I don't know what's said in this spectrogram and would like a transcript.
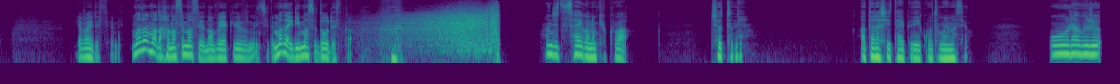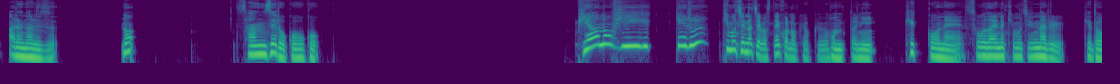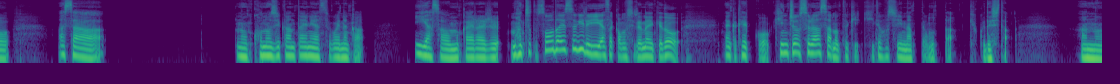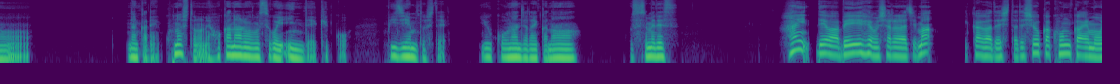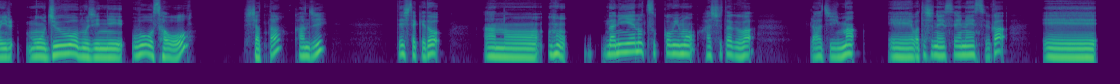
やばいですよね。まだまだ話せますよ、鍋焼きうどんについて。まだいります？どうですか？本日最後の曲は、ちょっとね、新しいタイプでいこうと思いますよ。オーラブル・アルナルズの3055。ピアノ弾ける？気持ちになっちゃいますね、この曲。本当に。結構ね、壮大な気持ちになるけど、朝のこの時間帯にはすごいなんか、いい朝を迎えられる。まあちょっと壮大すぎるいい朝かもしれないけど、なんか結構緊張する朝の時聴いてほしいなって思った曲でした。あのー、なんかね、この人のね、他のアルバムすごいいいんで、結構 BGM として有効なんじゃないかな。おすすめです。はい。では、ベイエフェムシャララ島、いかがでしたでしょうか？今回もいる、もう縦横無尽に右往左往？しちゃった？感じ？でしたけど、あのー、もう何へのツッコミも、ハッシュタグは、ラジマ、えー、私の SNS が、えー、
